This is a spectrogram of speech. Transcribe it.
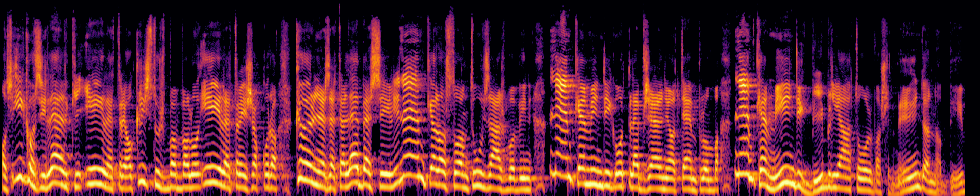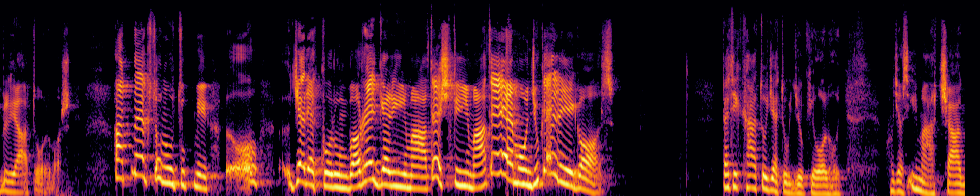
az igazi lelki életre, a Krisztusban való életre, és akkor a környezete lebeszéli, nem kell azt olyan túlzásba vinni, nem kell mindig ott lebzselni a templomba, nem kell mindig Bibliát olvasni, minden nap Bibliát olvasni. Hát megtanultuk mi, ó, gyerekkorunkban reggeli imát, esti imát, elmondjuk, elég az. Pedig hát ugye tudjuk jól, hogy, hogy az imádság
